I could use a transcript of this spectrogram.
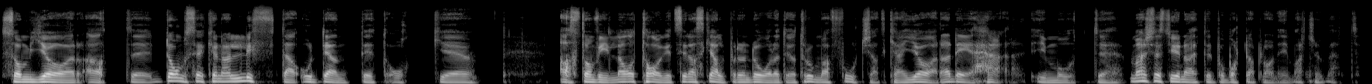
som gör att eh, de ska kunna lyfta ordentligt och eh, Aston Villa har tagit sina skalper under året och jag tror man fortsatt kan göra det här emot eh, Manchester United på bortaplan i match nummer ett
